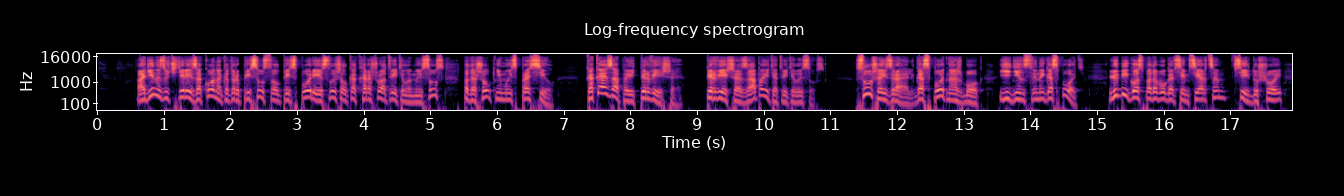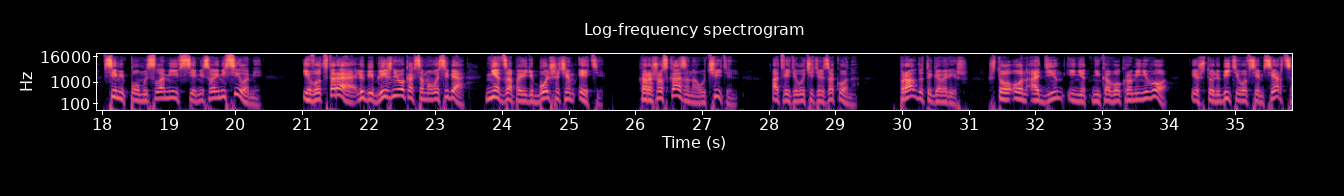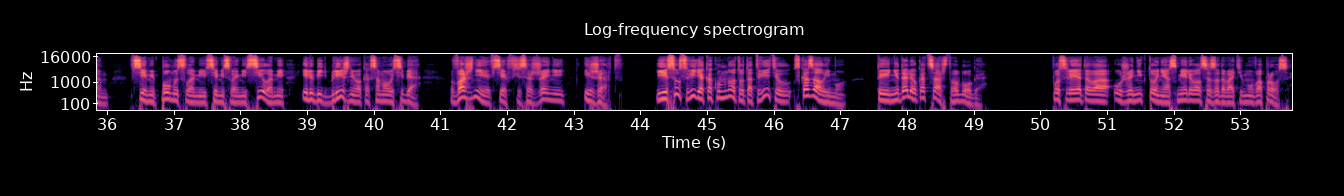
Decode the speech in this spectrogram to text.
Один из учителей закона, который присутствовал при споре и слышал, как хорошо ответил им Иисус, подошел к нему и спросил, «Какая заповедь первейшая?» «Первейшая заповедь», — ответил Иисус. «Слушай, Израиль, Господь наш Бог, единственный Господь. Люби Господа Бога всем сердцем, всей душой, всеми помыслами и всеми своими силами. И вот вторая, люби ближнего, как самого себя. Нет заповеди больше, чем эти». «Хорошо сказано, учитель», — ответил учитель закона. Правду ты говоришь, что он один и нет никого кроме него, и что любить его всем сердцем, всеми помыслами и всеми своими силами и любить ближнего, как самого себя, важнее всех всесожжений и жертв. Иисус, видя, как умно тот ответил, сказал ему, «Ты недалек от Царства Бога». После этого уже никто не осмеливался задавать ему вопросы.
